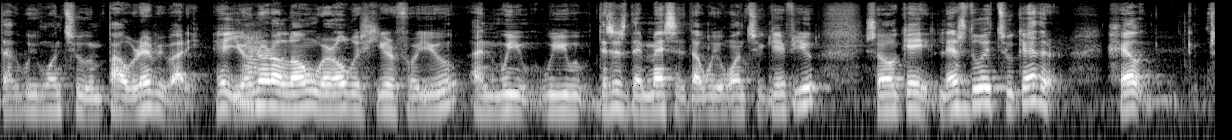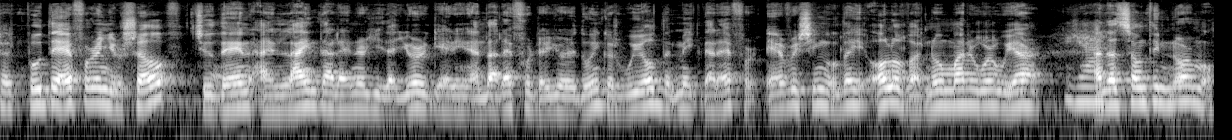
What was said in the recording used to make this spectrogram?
that we want to empower everybody. Hey, you're Yeah. not alone. We're always here for you, and we, we this is the message that we want to give you. So okay, let's do it together. Help. Just put the effort in yourself to then align that energy that you're getting and that effort that you're doing, because we all make that effort every single day, all of us, no matter where we are, Yeah. and that's something normal.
